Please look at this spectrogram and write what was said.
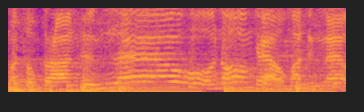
วันสงกรานต์ถึงแล้ว โอ้น้องแก้วมาถึงแล้ว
